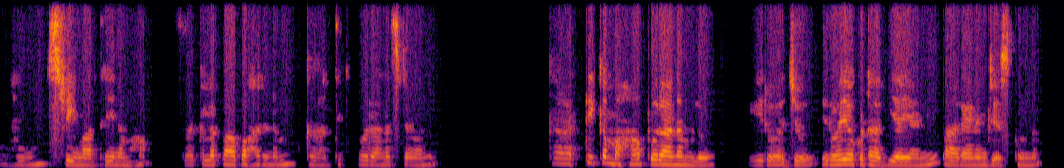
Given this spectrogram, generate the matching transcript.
ఓం శ్రీమాతే నమ. సకల పాపహరణం కార్తీక పురాణ శ్రవణం. కార్తీక మహాపురాణంలో ఈరోజు ఇరవై ఒకటి అధ్యాయాన్ని పారాయణం చేసుకుందాం.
